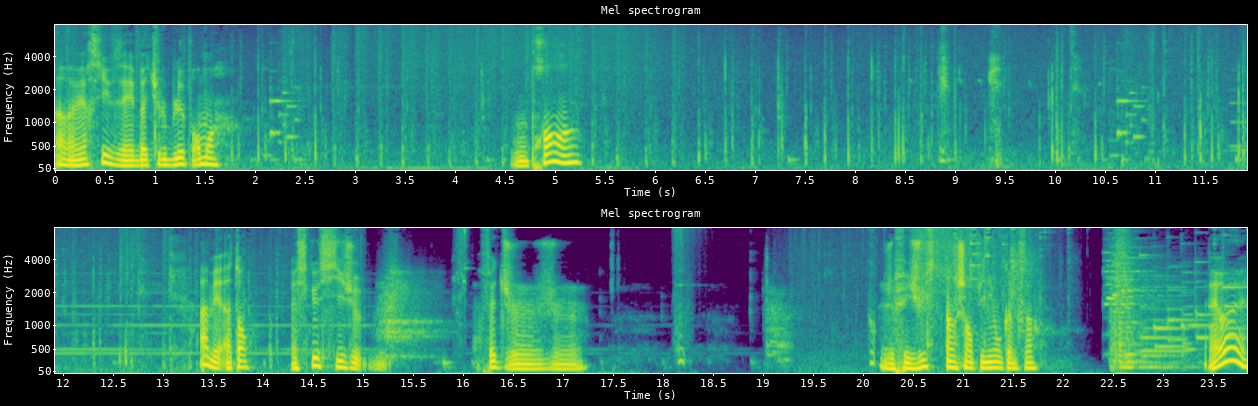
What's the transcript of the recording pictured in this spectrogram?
Ah bah merci, vous avez battu le bleu pour moi. Prend hein. Ah mais attends, est-ce que si je... En fait je... je... Je fais juste un champignon comme ça. Eh ouais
